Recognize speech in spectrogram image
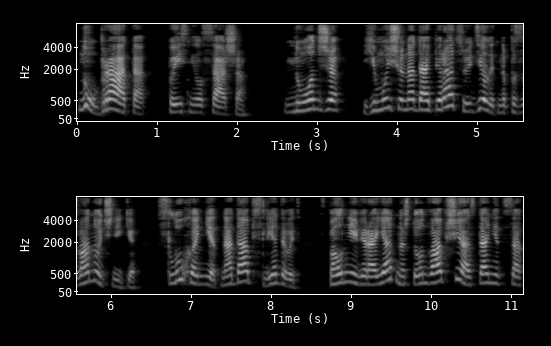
«Ну, брата», — пояснил Саша. «Но он же... Ему еще надо операцию делать на позвоночнике. Слуха нет, надо обследовать. Вполне вероятно, что он вообще останется...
